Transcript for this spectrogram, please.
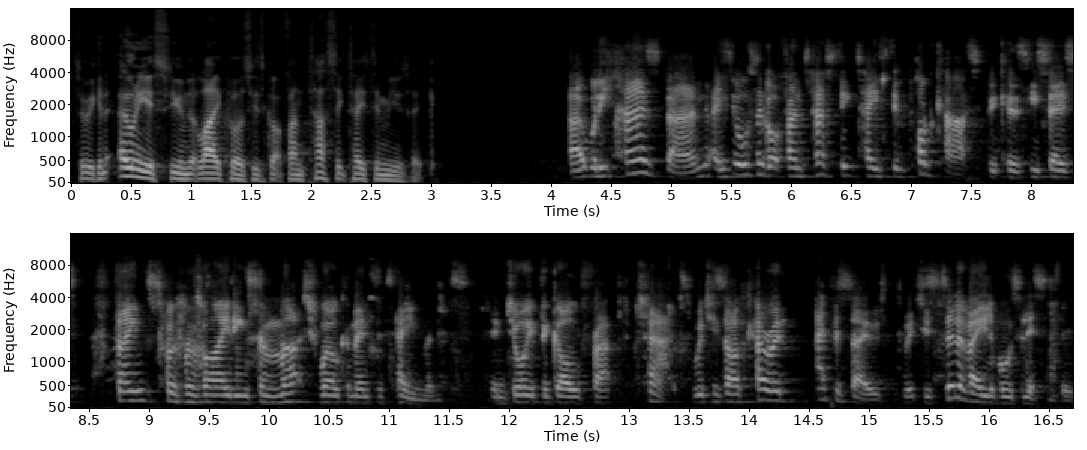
So we can only assume that, like us, he's got fantastic taste in music. Uh, well, he has, Dan. He's also got fantastic taste in podcasts because he says, Thanks for providing some much welcome entertainment. Enjoyed the Goldfrapp chat, which is our current episode, which is still available to listen to.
